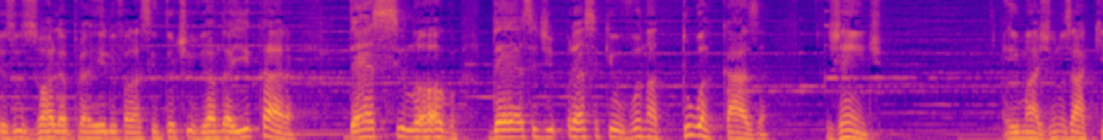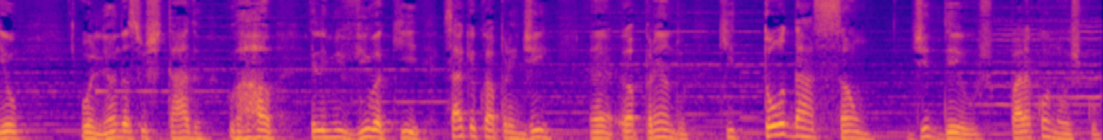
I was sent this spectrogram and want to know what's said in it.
Jesus olha para ele e fala assim: Estou te vendo aí, cara. Desce logo, desce depressa que eu vou na tua casa. Gente, eu imagino Zaqueu olhando assustado. Uau, ele me viu aqui. Sabe o que eu aprendi? É, eu aprendo que toda ação de Deus para conosco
